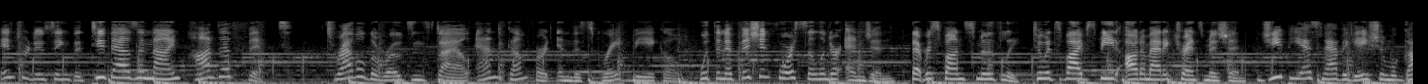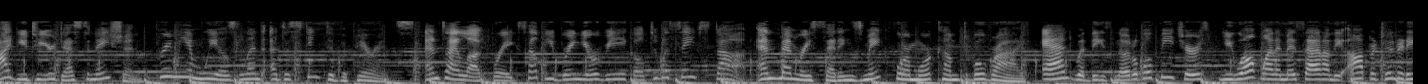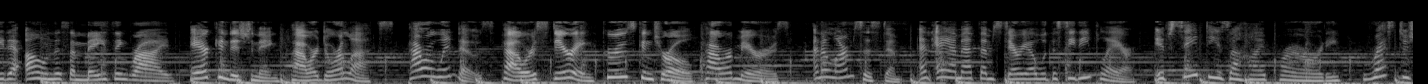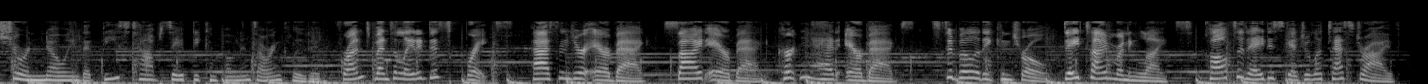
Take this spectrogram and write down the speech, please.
Introducing the 2009 Honda Fit. Travel the roads in style and comfort in this great vehicle with an efficient four-cylinder engine that responds smoothly to its five-speed automatic transmission. GPS navigation will guide you to your destination. Premium wheels lend a distinctive appearance. Anti-lock brakes help you bring your vehicle to a safe stop. And memory settings make for a more comfortable ride. And with these notable features, you won't want to miss out on the opportunity to own this amazing ride. Air conditioning, power door locks, power windows, power steering, cruise control, power mirrors, an alarm system, an AM FM stereo with a CD player. If safety is a high priority, rest assured knowing that these top safety components are included. Front ventilated disc brakes, passenger airbag, side airbag, curtain head airbags, stability control, daytime running lights. Call today to schedule a test drive.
